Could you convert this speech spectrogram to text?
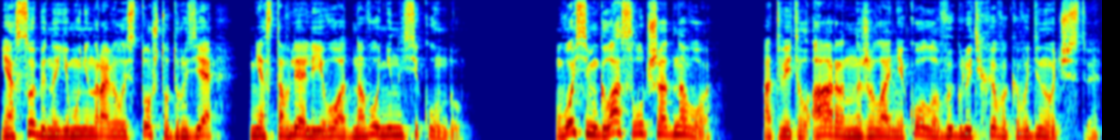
И особенно ему не нравилось то, что друзья не оставляли его одного ни на секунду. «Восемь глаз лучше одного», — ответил Аарон на желание Кола выгулить Хэвока в одиночестве.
